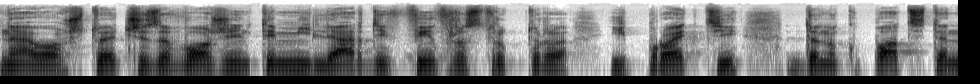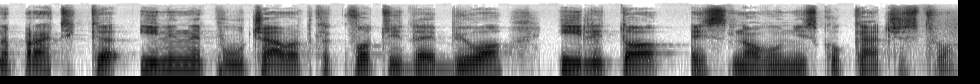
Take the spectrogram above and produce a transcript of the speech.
Най-лошото е, че за вложените милиарди в инфраструктура и проекти, да накопаците на практика или не получават каквото и да е било, или то е с много ниско качество.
